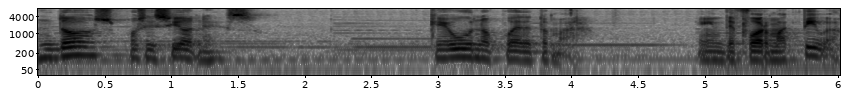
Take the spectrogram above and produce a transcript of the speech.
dos posiciones que uno puede tomar de forma activa.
